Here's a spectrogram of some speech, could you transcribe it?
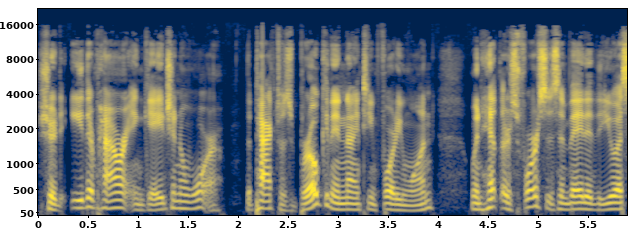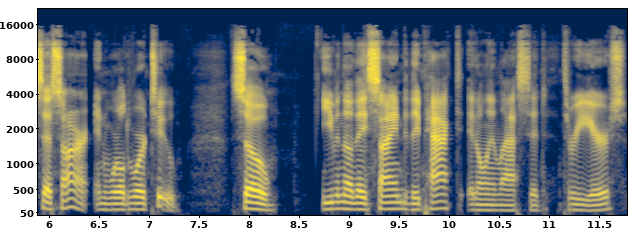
should either power engage in a war. The pact was broken in 1941 when Hitler's forces invaded the USSR in World War II. So even though they signed the pact, it only lasted three years.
